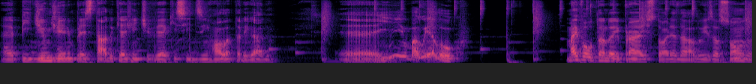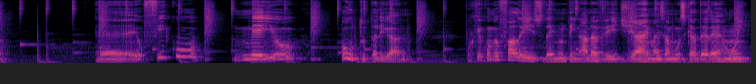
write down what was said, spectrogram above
é, pedir um dinheiro emprestado que a gente vê aqui se desenrola, tá ligado? É, e o bagulho é louco. Mas voltando aí para a história da Luísa Sonza, é, eu fico meio puto, tá ligado? Porque como eu falei, isso daí não tem nada a ver de, ai, mas a música dela é ruim.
